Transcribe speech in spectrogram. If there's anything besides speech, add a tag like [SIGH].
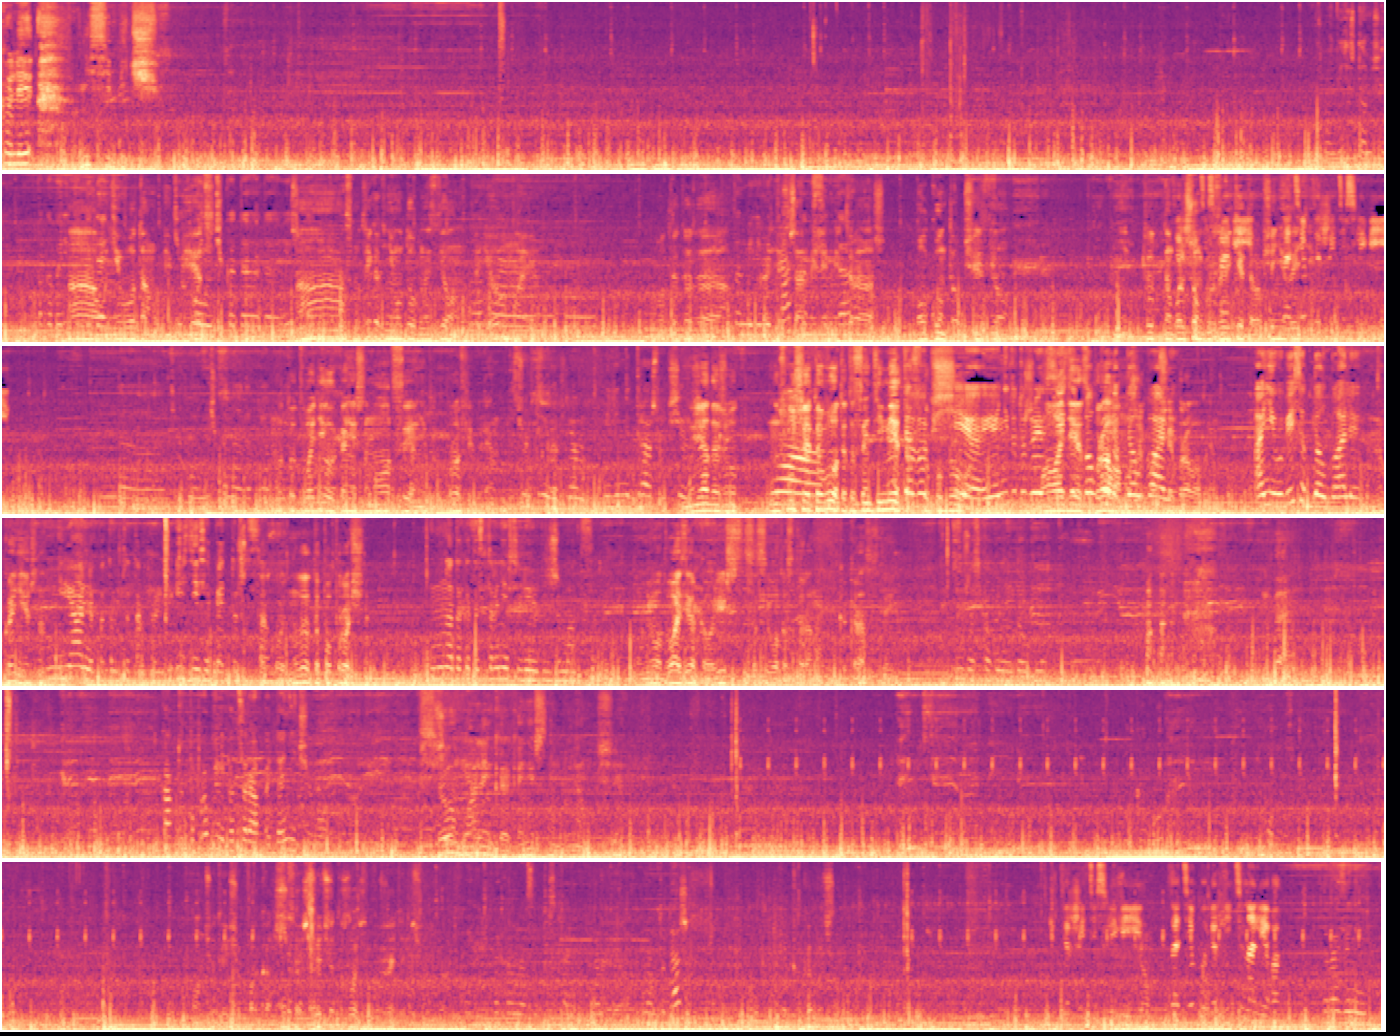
Приехали в габариту А, у него там пипец. Тихонечко, да, да, видишь? А, смотри, как неудобно сделано. Ага, это да. Там миллиметраж, всегда. миллиметраж. Балкон-то вообще сделан. Не- Тут на большом грузовике-то вообще не Затем зайти. держитесь левее. Да, тихонечко надо прям. Ну тут водилы, конечно, молодцы, они тут профи, блин. Смотри, вот прям миллиметраж вообще. Ну я даже вот. Ну Вау. слушай, это вот, это сантиметр Это вообще. И они тут уже весь Молодец, балкон браво, мужик, вообще браво, блин. Они его весь обдолбали. Ну конечно. Нереально, потому что здесь опять то же самое. Такой, ну это попроще. Ему надо к этой стороне все время прижиматься. У него два зеркала, видишь, со с стороны как раз стоит. Ужас, как неудобно. [LAUGHS] Да. Как тут попробуй не поцарапать, да, ничего. Все маленькое, конечно, блин, вообще. Он что-то еще парканулся. Ещё Еще что-то хочет загружать или что? Как он нас отпускает? Нам, нам туда же? Как обычно. Держитесь левее. Затем поверните налево. Давай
